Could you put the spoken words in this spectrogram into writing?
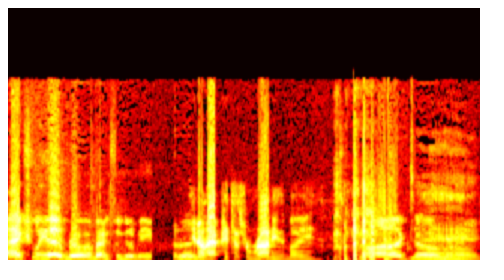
I actually am, bro. I'm actually gonna be. You know that pizza's from Ronnie's, buddy. Fuck no. bro.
